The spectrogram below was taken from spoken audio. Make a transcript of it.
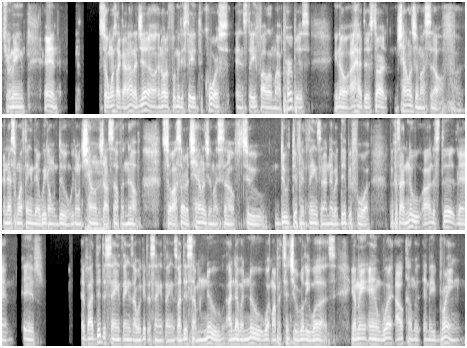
Sure. I mean, and so once I got out of jail, in order for me to stay the course and stay following my purpose, you know, I had to start challenging myself. And that's one thing that we don't do. We don't challenge mm-hmm. ourselves enough. So I started challenging myself to do different things that I never did before because I knew, I understood that if if I did the same things, I would get the same things. If I did something new, I never knew what my potential really was. You know what I mean? And what outcome it may bring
